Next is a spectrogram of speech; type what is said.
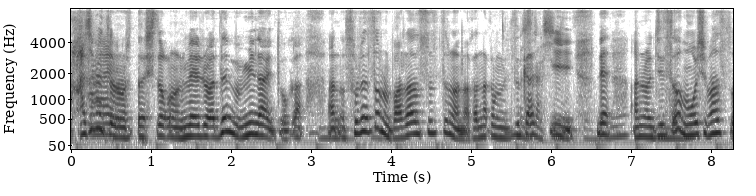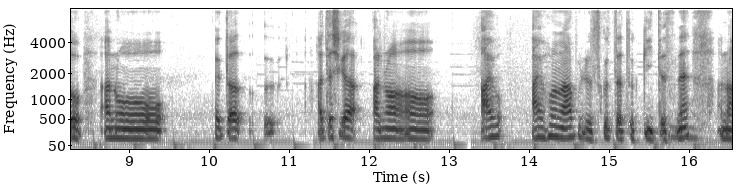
初めての人のメールは全部見ないとか、あのそれとのバランスっていうのはなかなか難しい。難しいですであの実を申しますとあのえっとう私があの iPhone アプリを作った時ですね、あの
